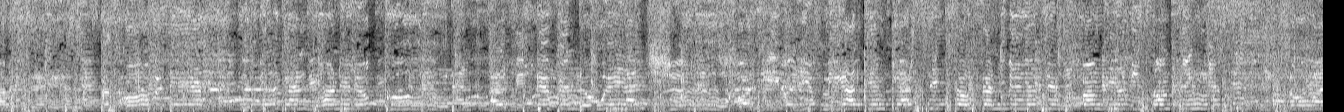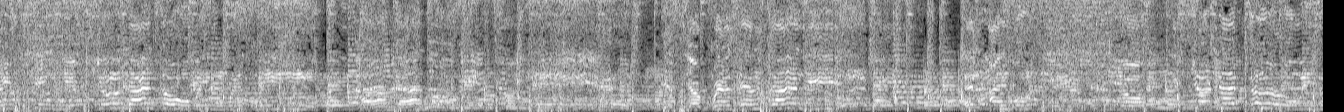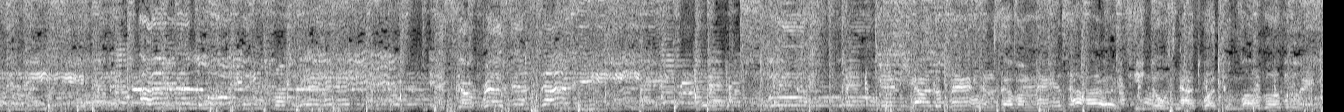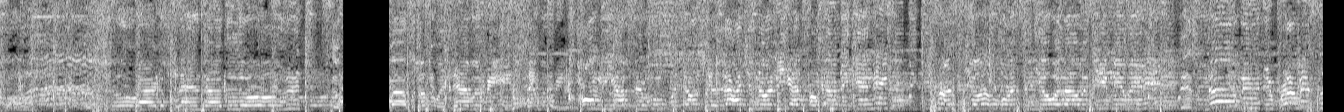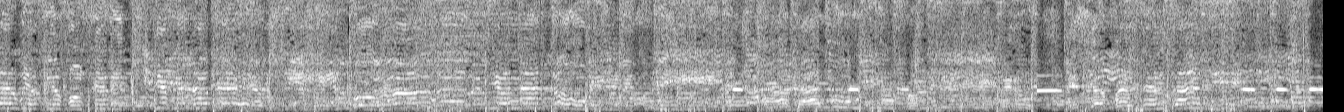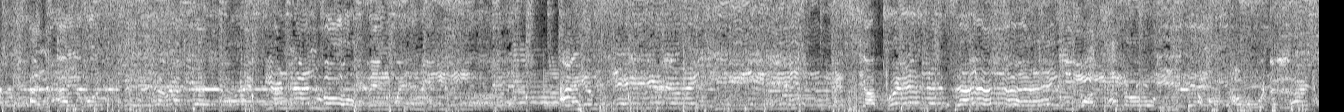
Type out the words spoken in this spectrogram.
promises not what tomorrow brings. But sure are the plans of the Lord. So I will never be.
